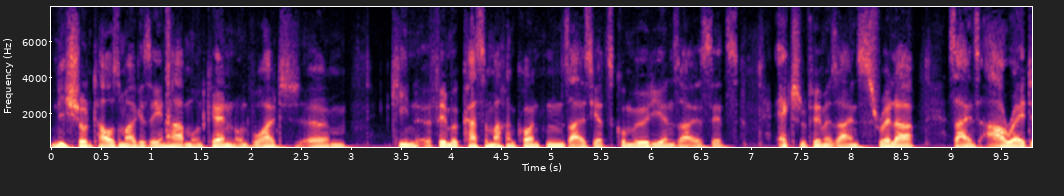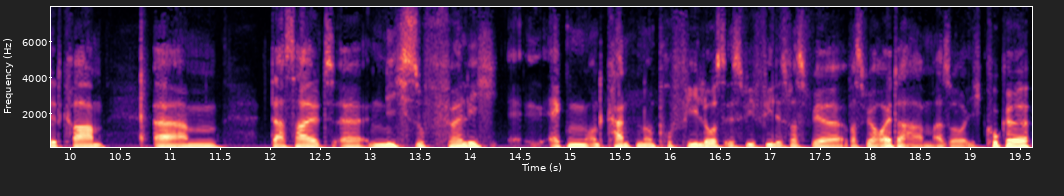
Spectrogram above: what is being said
nicht schon tausendmal gesehen haben und kennen und wo halt ähm, Kino, Filme Kasse machen konnten, sei es jetzt Komödien, sei es jetzt Actionfilme, sei es Thriller, sei es R-Rated-Kram. ähm, das halt äh, nicht so völlig Ecken und Kanten und profillos ist wie vieles, was wir, was wir heute haben. Also ich gucke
